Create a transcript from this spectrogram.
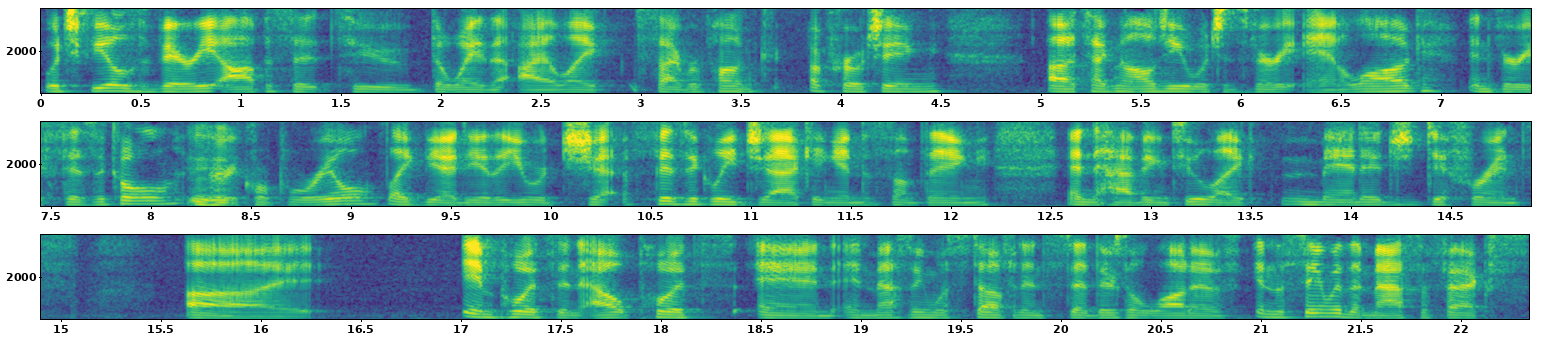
which feels very opposite to the way that i like cyberpunk approaching uh, technology which is very analog and very physical and very corporeal. Like the idea that you were ja- physically jacking into something and having to like manage different uh inputs and outputs and and messing with stuff. And instead there's a lot of in the same way that mass effects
